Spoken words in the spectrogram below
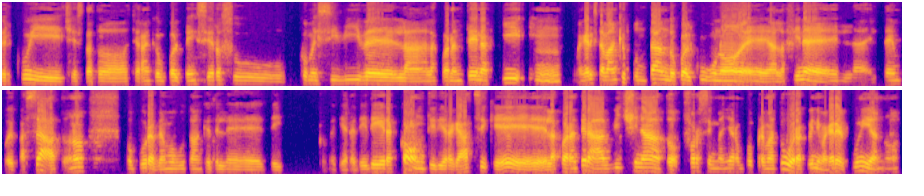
per cui c'era anche un po' il pensiero su come si vive la, la quarantena, chi mh, mm, magari stava anche puntando qualcuno e alla fine il, il tempo è passato, no? oppure abbiamo avuto anche delle, dei, dire, dei, dei, racconti di ragazzi che la quarantena ha avvicinato, forse in maniera un po' prematura, quindi magari alcuni hanno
